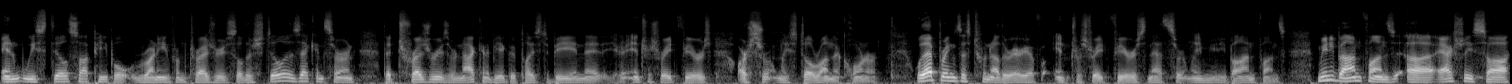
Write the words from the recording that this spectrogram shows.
and we still saw people running from Treasuries. So there still is that concern that Treasuries are not going to be a good place to be, and that interest rate fears are certainly still around the corner. Well, that brings us to another area of interest rate fears, and that's certainly muni bond funds. Muni bond funds uh, actually saw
